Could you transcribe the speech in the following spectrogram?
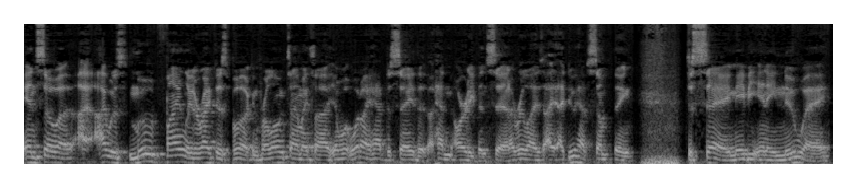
And so uh, I, I, was moved finally to write this book. And for a long time, I thought, you know, what, what do I have to say that hadn't already been said? I realized I, I do have something to say, maybe in a new way,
